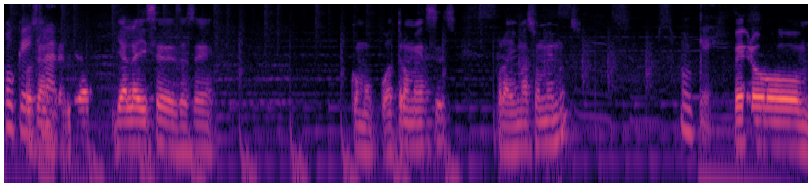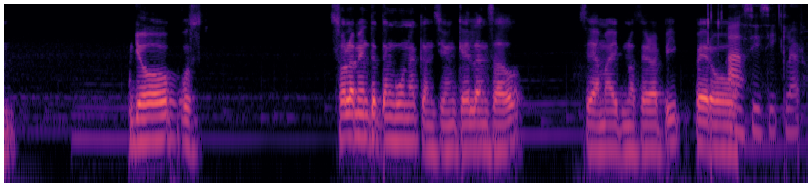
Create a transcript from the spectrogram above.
Ok, o sea, en realidad ya la hice desde hace como cuatro meses, por ahí más o menos. Ok. Pero yo, pues, solamente tengo una canción que he lanzado, se llama Hypnotherapy, pero... Ah, sí, sí, claro.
